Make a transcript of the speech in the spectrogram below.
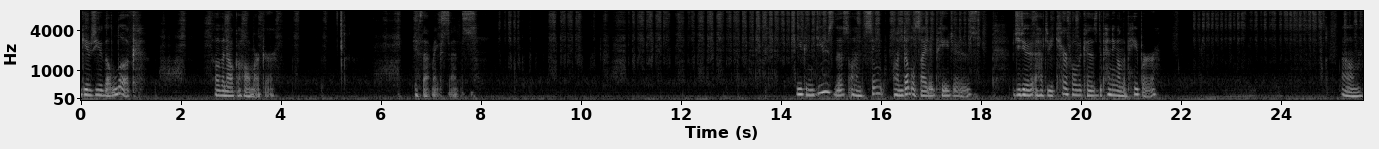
gives you the look of an alcohol marker, if that makes sense. You can use this on sing on double-sided pages, but you do have to be careful because depending on the paper, um,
